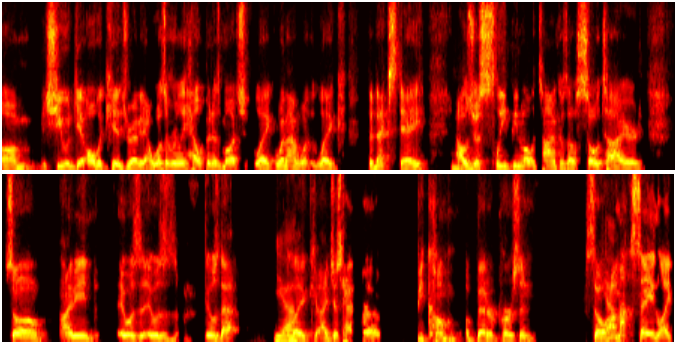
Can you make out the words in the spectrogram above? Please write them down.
Um, she would get all the kids ready. I wasn't really helping as much. Like when I was like the next day, I was Mhm. just sleeping all the time because I was so tired. So I mean, it was it was it was that yeah, like I just had to become a better person. So Yeah. I'm not saying like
